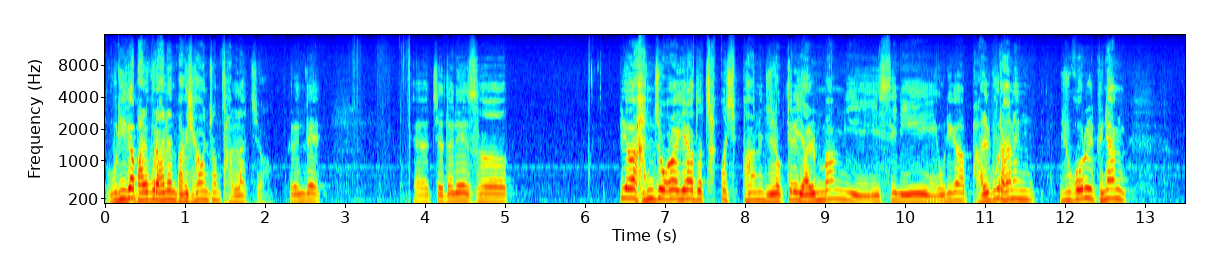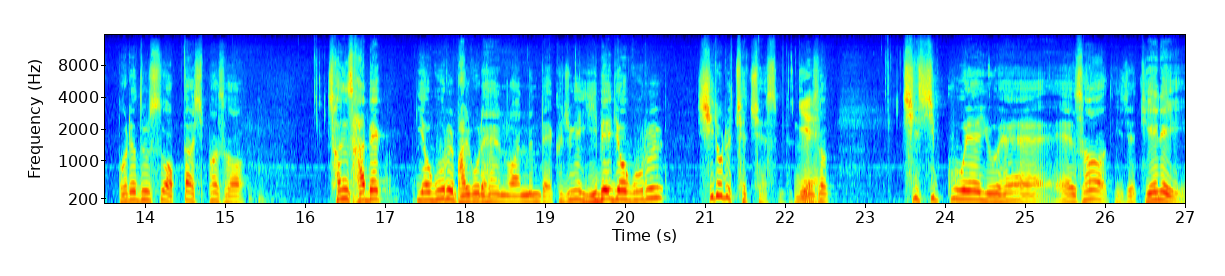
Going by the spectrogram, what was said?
우리가 발굴하는 방식하고는 좀 달랐죠. 그런데 어, 재단에서 뼈 한 조각이라도 찾고 싶어하는 유족들의 열망이 있으니 우리가 발굴하는 유고를 그냥 버려둘 수 없다 싶어서 1,400 여 구를 발굴해 놓았는데 그 중에 200여 구를 시료를 채취했습니다. 예. 그래서 79의 유해에서 이제 DNA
